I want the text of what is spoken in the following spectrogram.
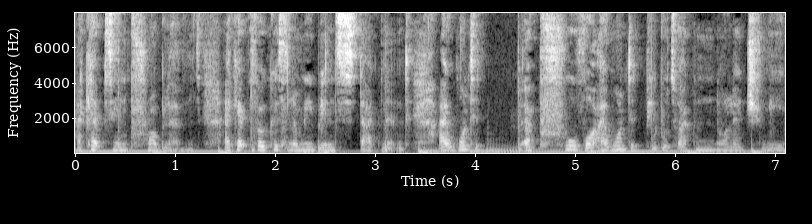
I kept seeing problems. I kept focusing on me being stagnant. I wanted approval. I wanted people to acknowledge me.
